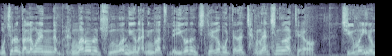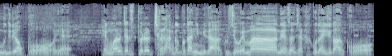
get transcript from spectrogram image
5천 원 달라고 했는데 100만 원을 주는 건 이건 아닌 것 같은데 이거는 제가 볼 때는 장난친 것 같아요. 지금은 이런 분들이 없고 예. 100만 원짜리 수표를 잘 안 갖고 다닙니다. 그렇죠. 웬만해서는 잘 갖고 다니지도 않고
